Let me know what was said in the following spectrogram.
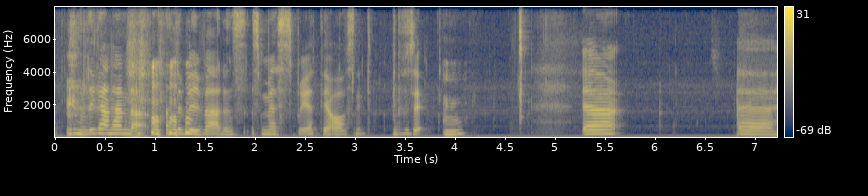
Det kan hända att det blir världens mest spretiga avsnitt. Vi får se. Mm. Eh, eh,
